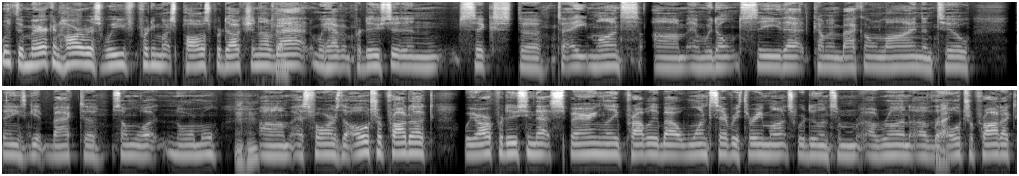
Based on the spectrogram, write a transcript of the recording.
With the American Harvest, we've pretty much paused production of that. We haven't produced it in six to, to eight months, um, and we don't see that coming back online until things get back to somewhat normal. Um, as far as the Ultra product, we are producing that sparingly, probably about once every three months. We're doing some a run of the Right. Ultra product,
